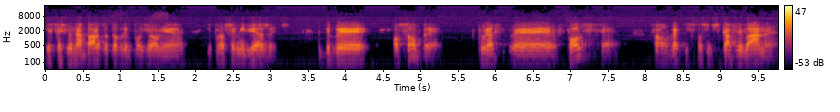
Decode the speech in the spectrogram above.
jesteśmy na bardzo dobrym poziomie i proszę mi wierzyć, gdyby osoby, które w, e, Polsce są w jakiś sposób skazywane,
